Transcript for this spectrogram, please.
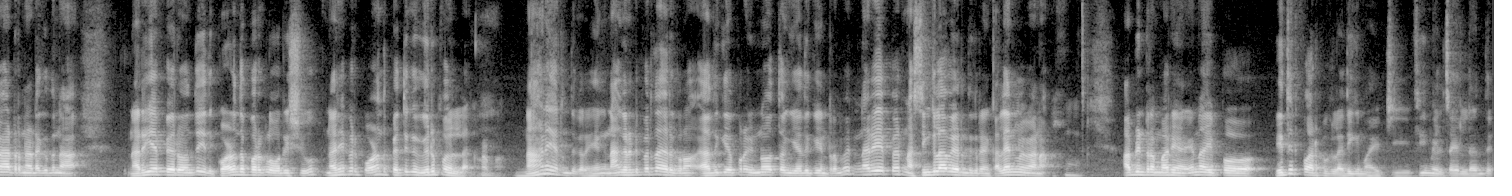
மேட்ரு நடக்குதுன்னா நிறைய பேர் வந்து இது குழந்தை பிறகுல ஒரு இஷ்யூ நிறைய பேர் குழந்தை பெற்றுக்க விருப்பம் இல்லை. நானே இருந்துக்கிறேன். எங்க நாங்கள் ரெண்டு பேர் தான் இருக்கிறோம். அதுக்கப்புறம் இன்னொருத்தவங்க எதுக்குன்ற மாதிரி நிறைய பேர் நான் சிங்கிளாகவே இருந்துக்கிறேன். கல்யாணமே வேணாம். அப்படின்ற மாதிரி ஏன்னா இப்போ எதிர்பார்ப்புகள் அதிகமாயிடுச்சு. ஃபீமேல் சைட்லேருந்து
